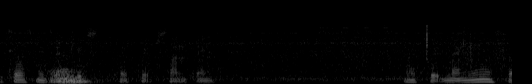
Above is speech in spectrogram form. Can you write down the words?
It tells me to equip, to equip something. Equip menu, so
